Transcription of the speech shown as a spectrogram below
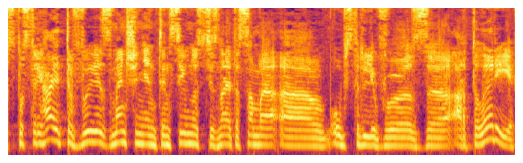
спостерігаєте ви зменшення інтенсивності, знаєте, саме е, обстрілів е, з артилерії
